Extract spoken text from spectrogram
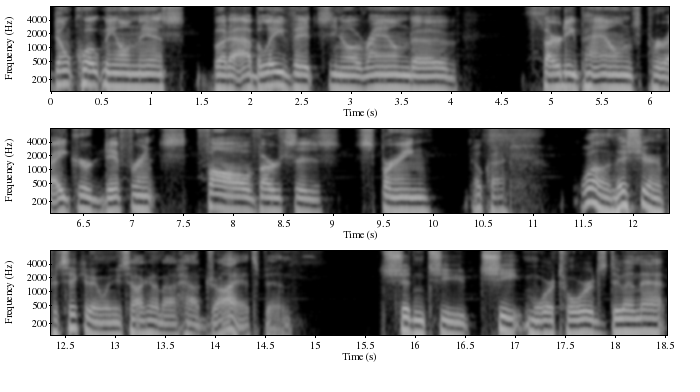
Don't quote me on this, but I believe it's, you know, around a 30 pounds per acre difference fall versus spring. Okay. Well, and this year in particular, when you're talking about how dry it's been, shouldn't you cheat more towards doing that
